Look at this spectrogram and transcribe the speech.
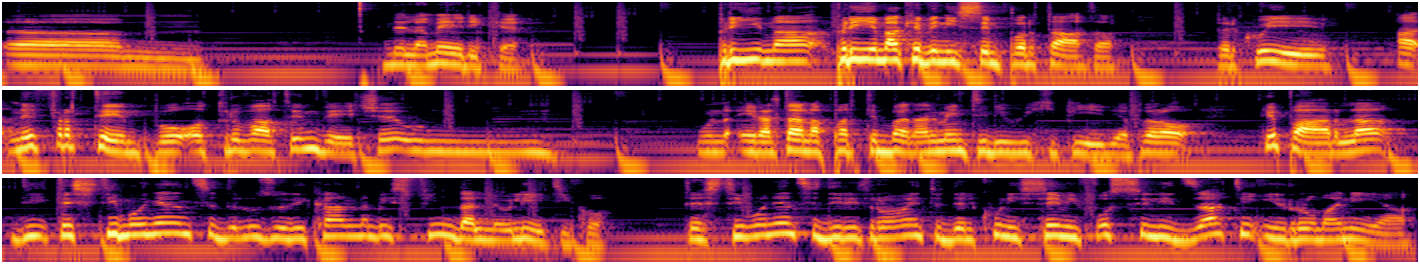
ehm, nelle prima, prima che venisse importata. Per cui ah, nel frattempo ho trovato invece un, un- in realtà una parte banalmente di Wikipedia, però che parla di testimonianze dell'uso di cannabis fin dal Neolitico, testimonianze di ritrovamento di alcuni semi fossilizzati in Romania.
